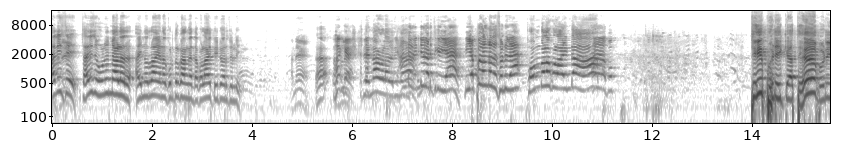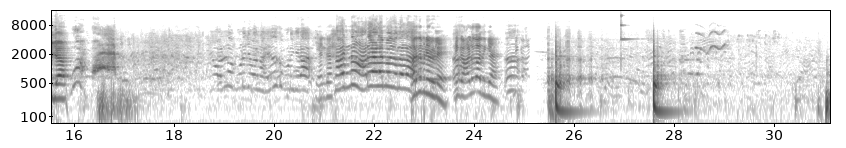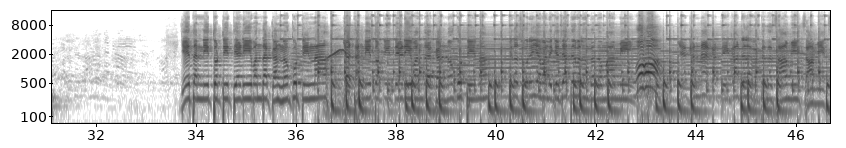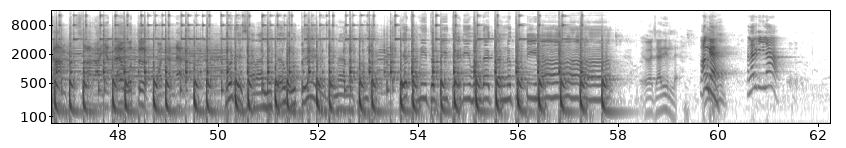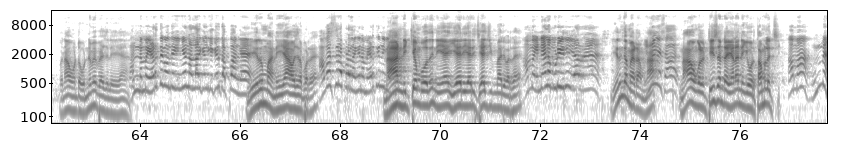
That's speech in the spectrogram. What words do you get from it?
சதீஷ் சதீஷ் உரிமையாளர் ஐநூறுரூவா எனக்கு கொடுத்துருக்காங்க இந்த குழாயை தூக்கிட்டு வர சொல்லி. என்ன தெரியுமா? ரெண்டு பேரும் அடிச்சுக்கிறீங்க? நீ எப்பதான் அதை சொல்லுவ? பொம்பளை குழாயிண்டா தீ பிடிக்க தே பிடிக்க. நான் இன்னும் அடையாளமே சொல்லல. மருதமணி அவர்களே நீங்க அழுகாதீங்க. ஏ தண்ணி தொட்டி தேடி வந்த கண்ணு குட்டினா ஏ தண்ணி தொட்டி தேடி வந்த கண்ணு குட்டினா இந்த சூரிய வலிக்கு சேர்த்து விழுந்தது மாமி. ஓஹோ! ஏறி சேச்சி மாதிரி வர்ற ஆமா என்னால முடியுது ஏறுறேன். இருங்க மேடம் நான் நான் உங்களை டீசெண்டா ஏன்னா நீங்க ஒரு தமிழச்சி. ஆமா உண்மை.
